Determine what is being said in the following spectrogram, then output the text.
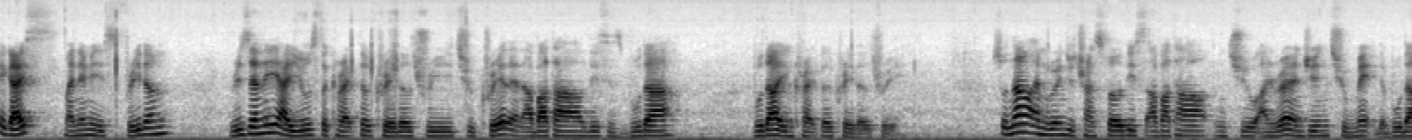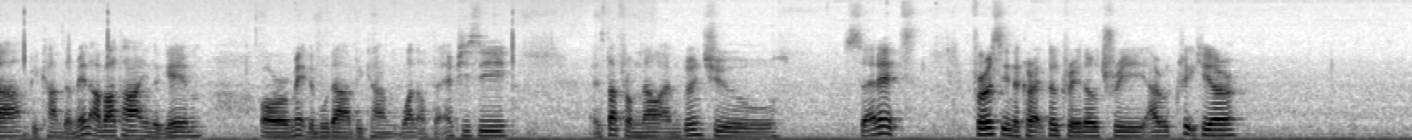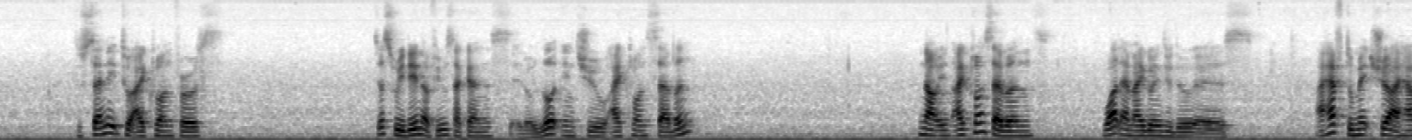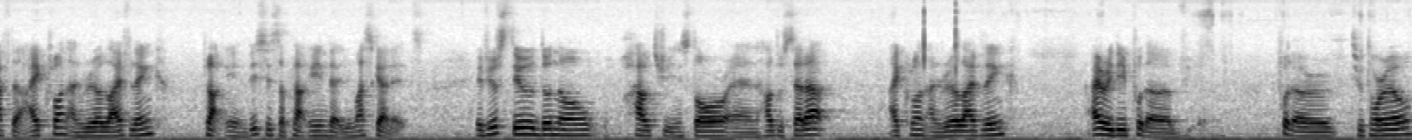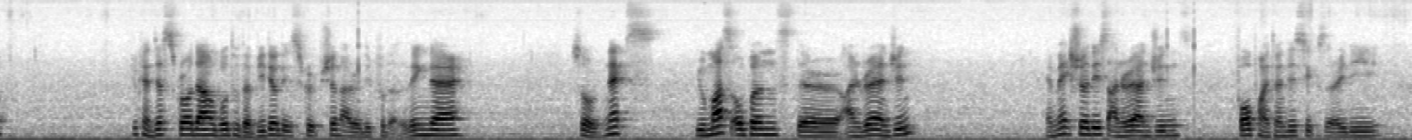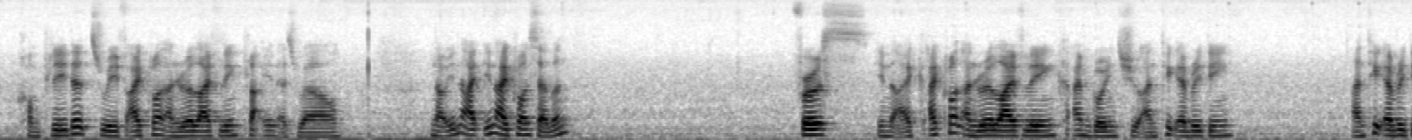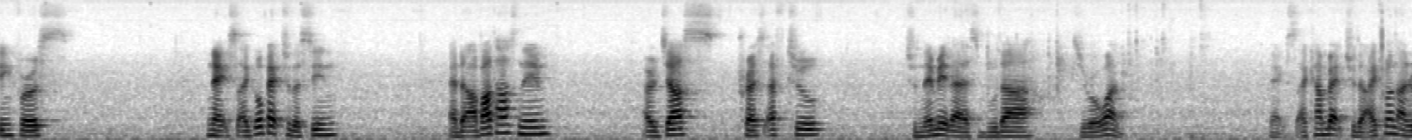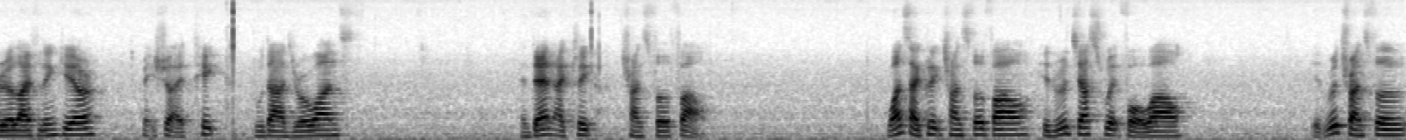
Hey guys, my name is Freedom. Recently I used the Character Creator 3 to create an avatar. This is Buddha, Buddha in Character Creator 3. So now I'm going to transfer this avatar into Unreal Engine to make the Buddha become the main avatar in the game or make the Buddha become one of the NPC. And start from now, I'm going to set it. First in the Character Creator 3, I will click here to send it to iClone first. Just within a few seconds, it will load into iClone 7. Now in iClone 7, what am I going to do is, I have to make sure I have the iClone Unreal Live Link plugin. This is a plugin that you must get it. If you still don't know how to install and how to set up iClone Unreal Live Link, I already put a put a tutorial you can just scroll down go to the video description. I already put a link there. So next you must open the Unreal Engine. And make sure this Unreal Engine 4.26 already completed with iClone Unreal Live Link plugin as well. Now in, I in iClone 7 first in the iClone Unreal Live Link I'm going to untick everything. Untick everything first Next, I go back to the scene and the avatar's name, I'll just press F2 to name it as Buddha01. Next, I come back to the iClone Unreal Live link here, make sure I tick Buddha01 and then I click transfer file. Once I click transfer file, it will just wait for a while. It will transfer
